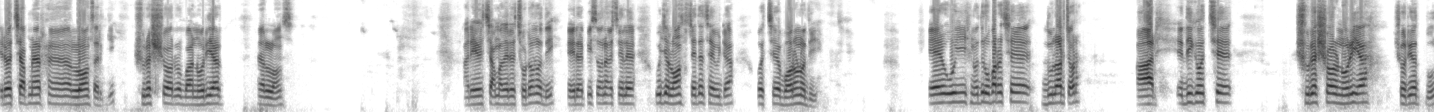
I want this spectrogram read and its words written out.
এটা হচ্ছে আপনার লঞ্চ আর কি। সুরেশ্বর বা নড়িয়ার লঞ্চ আর এই হচ্ছে আমাদের ছোট নদী, এর পিছনে হচ্ছে ওই যে লঞ্চ যাইতেছে ওইটা হচ্ছে বড় নদী। এর ওই নদীর ওপার হচ্ছে দুলারচর আর এদিকে হচ্ছে সুরেশ্বর, নড়িয়া, শরীয়তপুর।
